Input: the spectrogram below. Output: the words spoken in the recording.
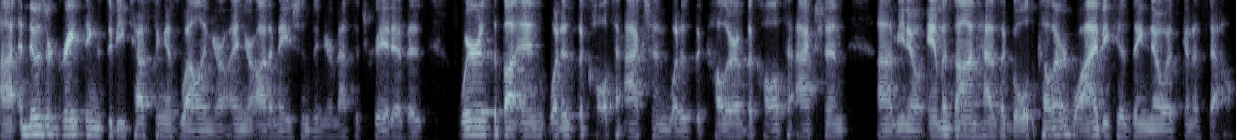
Uh, and those are great things to be testing as well in your in your automations and your message creative is where is the button? What is the call to action? What is the color of the call to action? Um, you know, Amazon has a gold color. Why? Because they know it's going to sell.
